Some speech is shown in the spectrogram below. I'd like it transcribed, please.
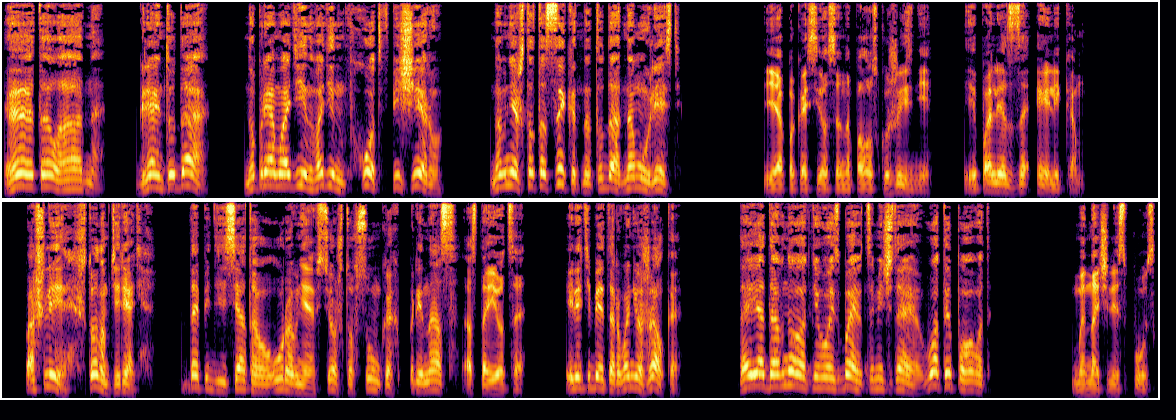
«Это ладно. Глянь туда. Ну, прямо один в один вход в пещеру. Но мне что-то сыкотно туда одному лезть». Я покосился на полоску жизни и полез за Эликом. «Пошли, что нам терять? До пятидесятого уровня все, что в сумках, при нас остается. Или тебе это рванье жалко?» «Да я давно от него избавиться мечтаю, вот и повод». Мы начали спуск,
